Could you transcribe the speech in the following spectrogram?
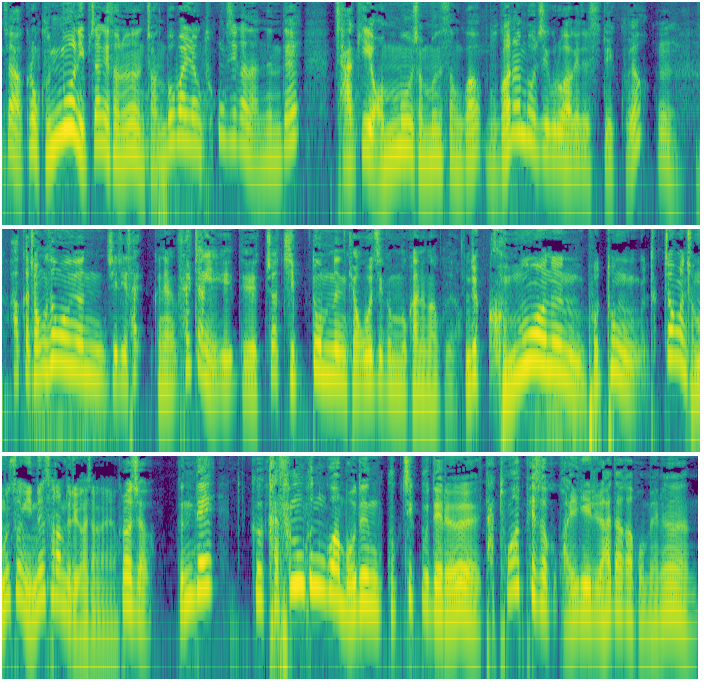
자, 그럼 군무원 입장에서는 전보 발령 통지가 났는데 자기 업무 전문성과 무관한 보직으로 가게 될 수도 있고요. 음. 아까 정성호 의원질이 살- 그냥 살짝 얘기드렸죠. 집도 없는 격오지 근무 가능하고요. 근데 근무원은 보통 특정한 전문성이 있는 사람들이 가잖아요. 그러죠. 근데 그 3군과 모든 국직부대를 다 통합해서 관리를 하다가 보면은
